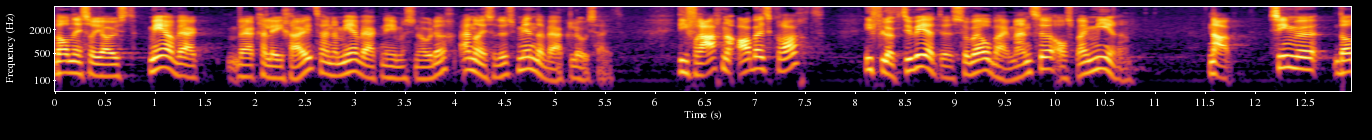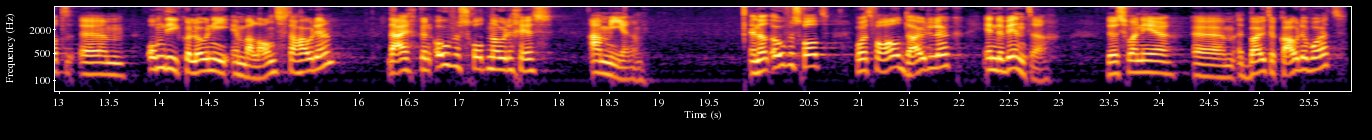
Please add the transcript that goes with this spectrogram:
dan is er juist meer werk, werkgelegenheid, zijn er meer werknemers nodig en dan is er dus minder werkloosheid. Die vraag naar arbeidskracht die fluctueert dus, zowel bij mensen als bij mieren. Nou, zien we dat um, om die kolonie in balans te houden, er eigenlijk een overschot nodig is aan mieren. En dat overschot wordt vooral duidelijk in de winter. Dus wanneer um, het buiten kouder wordt,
